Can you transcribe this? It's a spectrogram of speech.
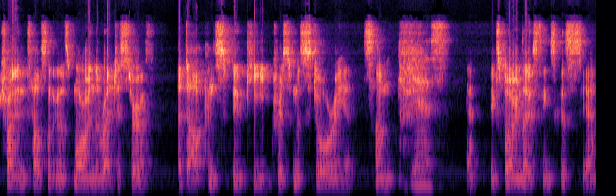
try and tell something that's more on the register of a dark and spooky Christmas story. It's um, yes. Yeah, exploring those things because yeah,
